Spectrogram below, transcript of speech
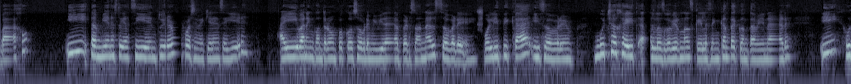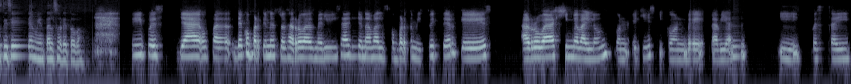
bajo Y también estoy así en Twitter por si me quieren seguir. Ahí van a encontrar un poco sobre mi vida personal, sobre política y sobre mucho hate a los gobiernos que les encanta contaminar y justicia ambiental sobre todo. Sí, pues ya, ya compartí nuestras arrobas, Melissa. Yo nada más les comparto mi Twitter, que es arroba Bailón, con X y con B labial. Y pues ahí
